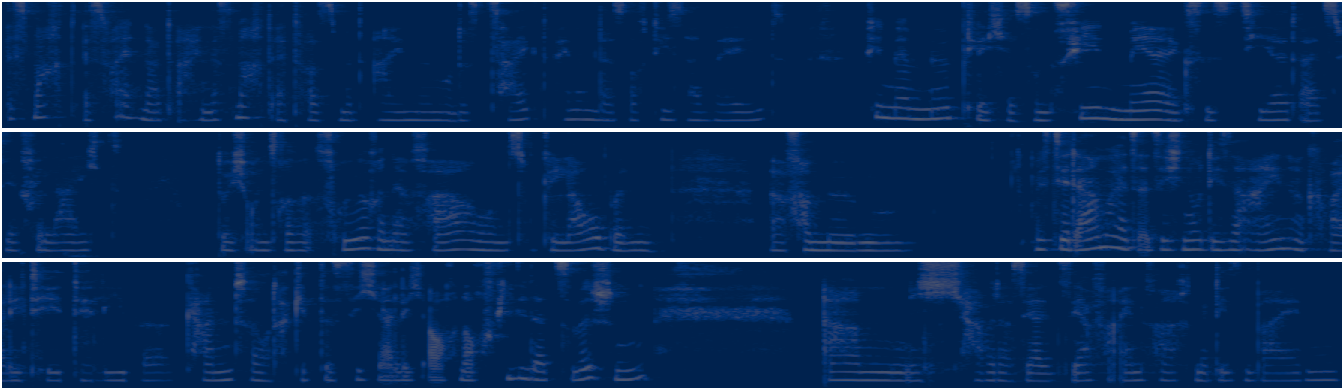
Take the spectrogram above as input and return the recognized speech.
es macht, es verändert einen, es macht etwas mit einem und es zeigt einem, dass auf dieser Welt viel mehr möglich ist und viel mehr existiert, als wir vielleicht durch unsere früheren Erfahrungen zu glauben äh, vermögen. Wisst ihr, damals, als ich nur diese eine Qualität der Liebe kannte, oder gibt es sicherlich auch noch viel dazwischen, ähm, ich habe das ja sehr vereinfacht mit diesen beiden,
